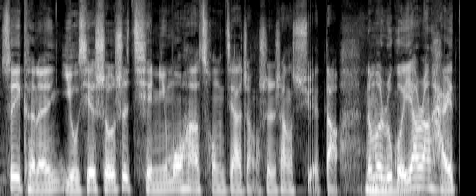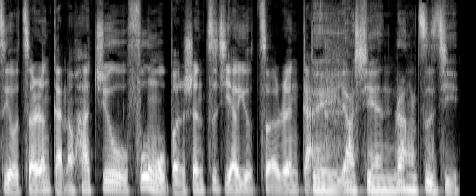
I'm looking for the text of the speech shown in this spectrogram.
所以可能有些时候是潜移默化从家长身上学到。那么如果要让孩子有责任感的话，就父母本身自己要有责任感。对，要先让自己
